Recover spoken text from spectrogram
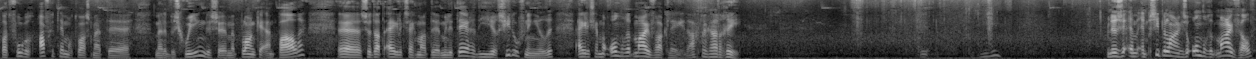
wat vroeger afgetimmerd was met, eh, met een beschoeiing, dus eh, met planken en palen. Eh, zodat eigenlijk zeg maar de militairen die hier schietoefening hielden, eigenlijk zeg maar onder het maaivlak liggen, daarachter gaat Dus in, in principe lagen ze onder het maaiveld.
